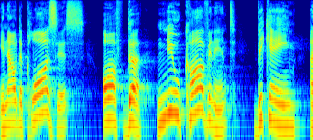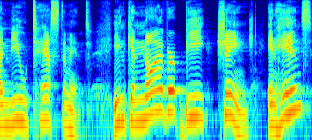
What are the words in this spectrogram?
and now the clauses of the new covenant became a new testament. It can never be changed enhance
